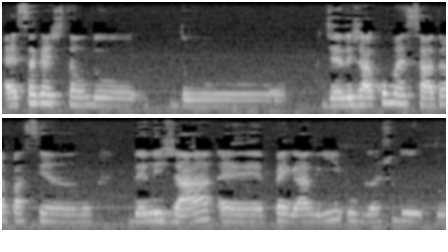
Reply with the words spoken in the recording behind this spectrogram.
essa questão do, do de ele já começar trapaceando, dele já é, pegar ali o gancho do, do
